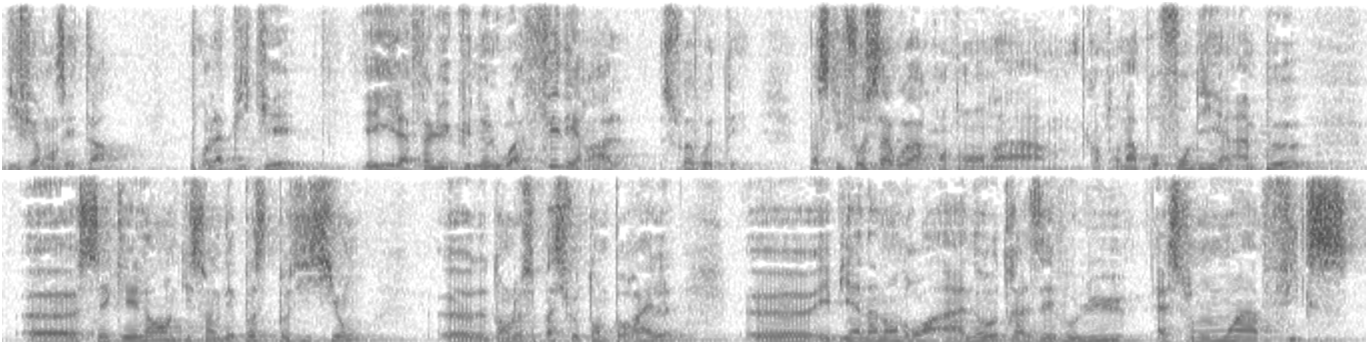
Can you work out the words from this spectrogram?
différents États, pour l'appliquer. Et il a fallu qu'une loi fédérale soit votée. Parce qu'il faut savoir, quand on, a, quand on approfondit un peu, euh, c'est que les langues qui sont avec des postpositions euh, dans le spatio-temporel, euh, et bien d'un endroit à un autre, elles évoluent, elles sont moins fixes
